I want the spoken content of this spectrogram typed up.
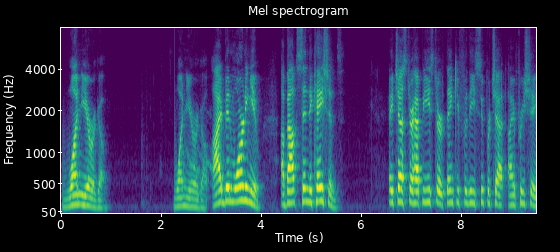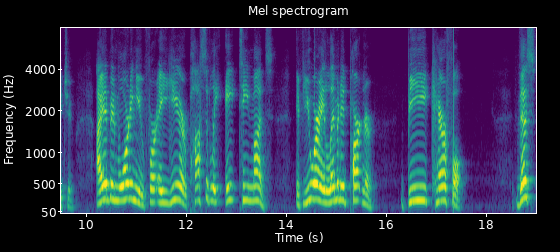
one year ago one year ago. I've been warning you about syndications. Hey, Chester, happy Easter. Thank you for the super chat. I appreciate you. I have been warning you for a year, possibly 18 months. If you are a limited partner, be careful. This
